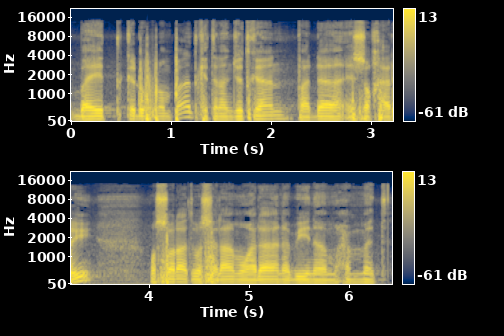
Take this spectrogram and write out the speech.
bait ke-24 kita lanjutkan pada esok hari. Wassalatu wassalamu ala Muhammad.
